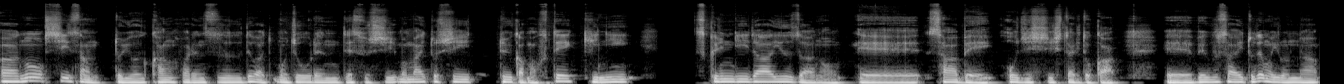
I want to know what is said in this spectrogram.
の C さんというカンファレンスではもう常連ですし、まあ、毎年というか、まあ、不定期にスクリーンリーダーユーザーの、えーサーベイを実施したりとか、えーウェブサイトでもいろんな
